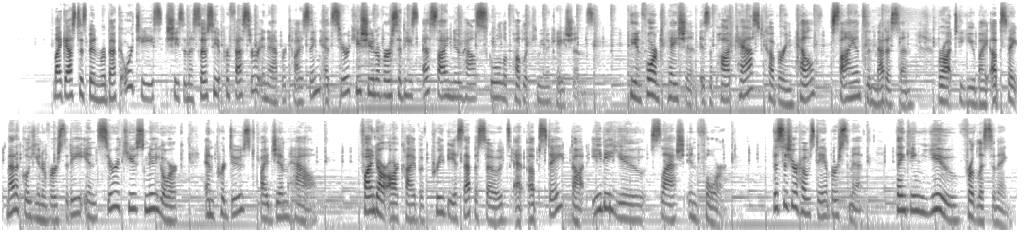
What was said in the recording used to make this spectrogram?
My guest has been Rebecca Ortiz. She's an associate professor in advertising at Syracuse University's S.I. Newhouse School of Public Communications. The Informed Patient is a podcast covering health, science, and medicine brought to you by Upstate Medical University in Syracuse, New York, and produced by Jim Howe. Find our archive of previous episodes at upstate.edu/informed. This is your host Amber Smith, thanking you for listening.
